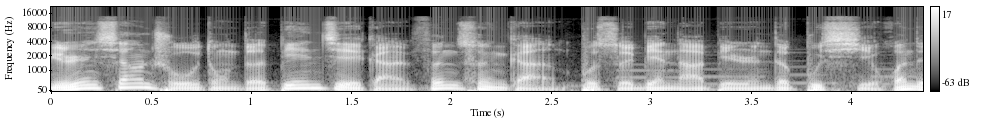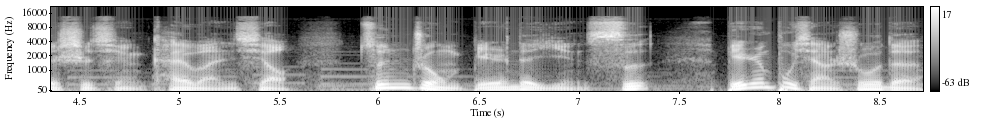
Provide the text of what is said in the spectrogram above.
与人相处，懂得边界感、分寸感，不随便拿别人的不喜欢的事情开玩笑，尊重别人的隐私，别人不想说的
